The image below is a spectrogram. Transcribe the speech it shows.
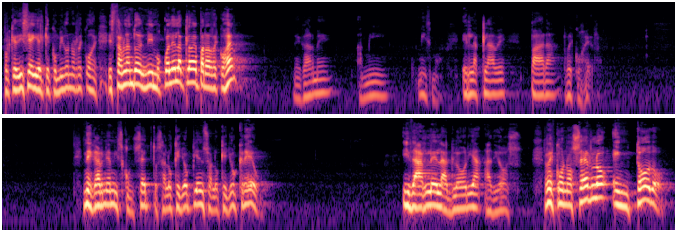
Porque dice ahí, el que conmigo no recoge. Está hablando del mismo. ¿Cuál es la clave para recoger? Negarme a mí mismo. Es la clave para recoger. Negarme a mis conceptos, a lo que yo pienso, a lo que yo creo. Y darle la gloria a Dios. Reconocerlo en todo.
